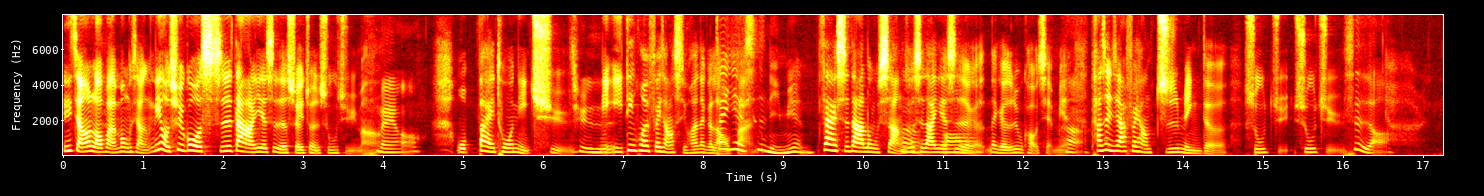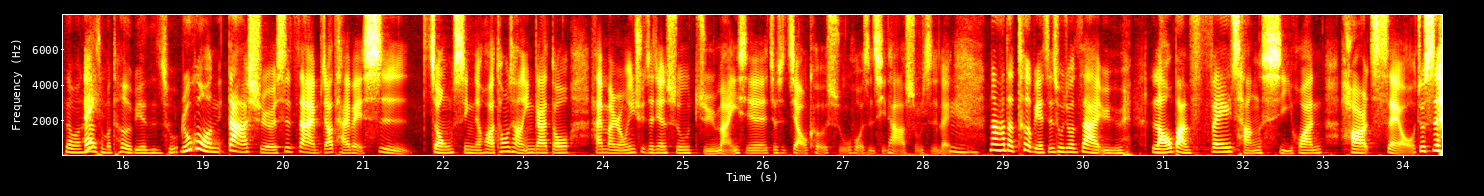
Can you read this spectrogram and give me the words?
你讲到老板梦想，你有去过师大夜市的水准书局吗？没有，我拜托你去，去你一定会非常喜欢那个老在夜板。市里面，在师大路上，嗯就是师大夜市那个入口前面，嗯，它是一家非常知名的书局。书局，是啊、怎么？它有什么特别之处？如果大学是在比较台北市中心的话，通常应该都还蛮容易去这间书局买一些就是教科书或者是其他的书之类。嗯，那它的特别之处就在于，老板非常喜欢 hard sale，就是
